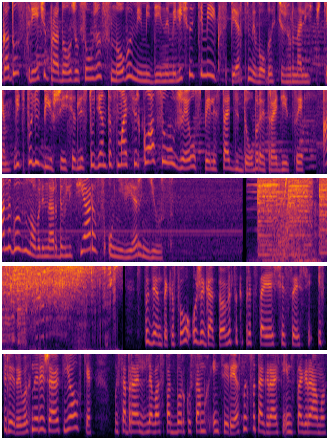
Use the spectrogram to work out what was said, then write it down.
году встреча продолжится уже с новыми медийными личностями и экспертами в области журналистики. Ведь полюбившиеся для студентов мастер-классы уже успели стать доброй традиции. Анна Глазунова, Ленар Давлетьяров, Univer News. Студенты КФУ уже готовятся к предстоящей сессии и в перерывах наряжают елки. Мы собрали для вас подборку самых интересных фотографий Инстаграма.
